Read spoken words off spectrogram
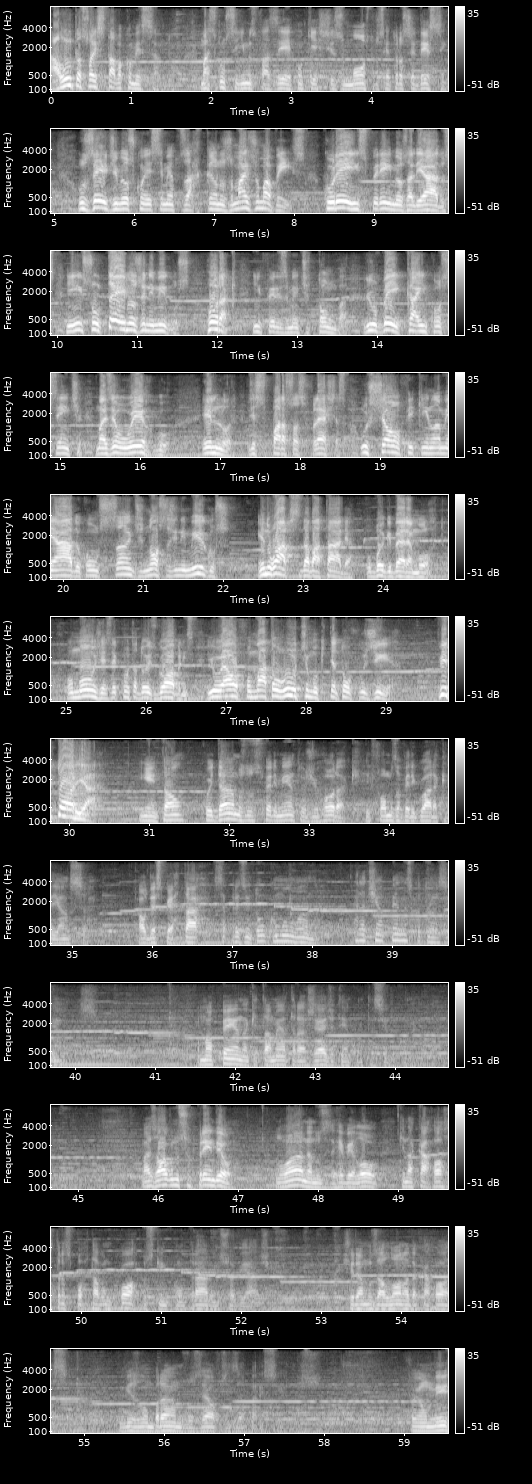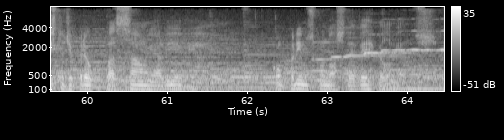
A luta só estava começando mas conseguimos fazer com que estes monstros retrocedessem. Usei de meus conhecimentos arcanos mais uma vez. Curei e inspirei meus aliados e insultei meus inimigos. Horak, infelizmente, tomba. Liu Bei cai inconsciente, mas eu o ergo. Elnor dispara suas flechas. O chão fica enlameado com o sangue de nossos inimigos. E no ápice da batalha, o Bugbear é morto. O monge executa dois goblins e o elfo mata o último que tentou fugir. Vitória! E então Cuidamos dos ferimentos de Horak e fomos averiguar a criança. Ao despertar, se apresentou como Luana. Ela tinha apenas 14 anos. Uma pena que tamanha tragédia tenha acontecido com ela. Mas algo nos surpreendeu. Luana nos revelou que na carroça transportavam corpos que encontraram em sua viagem. Tiramos a lona da carroça e vislumbramos os elfos desaparecidos. Foi um misto de preocupação e alívio. Cumprimos com o nosso dever, pelo menos.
